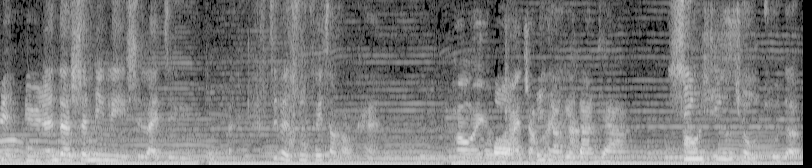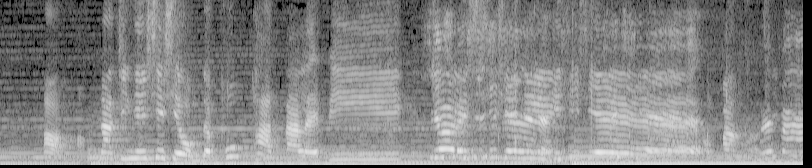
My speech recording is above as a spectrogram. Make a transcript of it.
因为女人的生命力是来自于骨盆。”这本书非常好看，好诶，我来找分享给大家。新星球出的，啊，那今天谢谢我们的 Pupa 大来宾，谢谢，谢谢。你，谢谢，好棒哦。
